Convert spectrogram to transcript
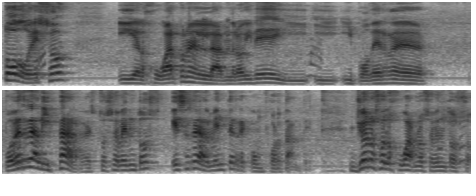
todo eso. Y el jugar con el androide y, poder, eh, poder realizar estos eventos es realmente reconfortante. Yo no suelo jugar los eventos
